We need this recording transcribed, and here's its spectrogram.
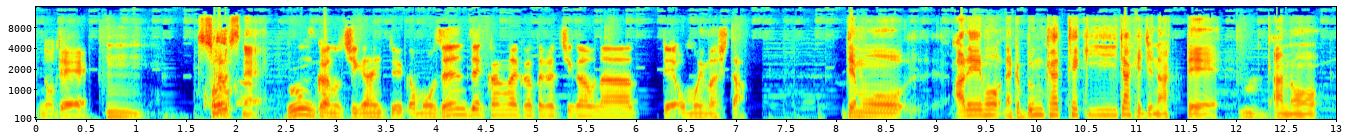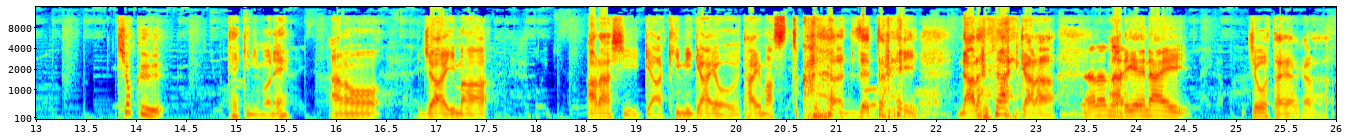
ので、うん。そうですね。文化の違いというか、もう全然考え方が違うなって思いました。でも、あれもなんか文化的だけじゃなくて、うん。あの、曲的にもね、あの、じゃあ今、嵐が君が代を歌いますとか、絶対ならないから、ありならない。えない状態だから、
